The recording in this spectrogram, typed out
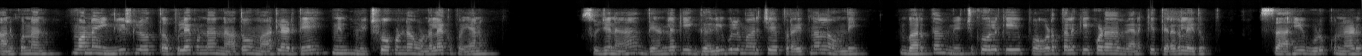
అనుకున్నాను. మొన్న ఇంగ్లీష్లో తప్పు లేకుండా నాతో మాట్లాడితే నిన్ను మెచ్చుకోకుండా ఉండలేకపోయాను. సుజన దిండ్లకి గలీబులు మార్చే ప్రయత్నంలో ఉంది. భర్త మెచ్చుకోలకి పొగడతలకి కూడా వెనక్కి తిరగలేదు. సాహి ఉడుక్కున్నాడు.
